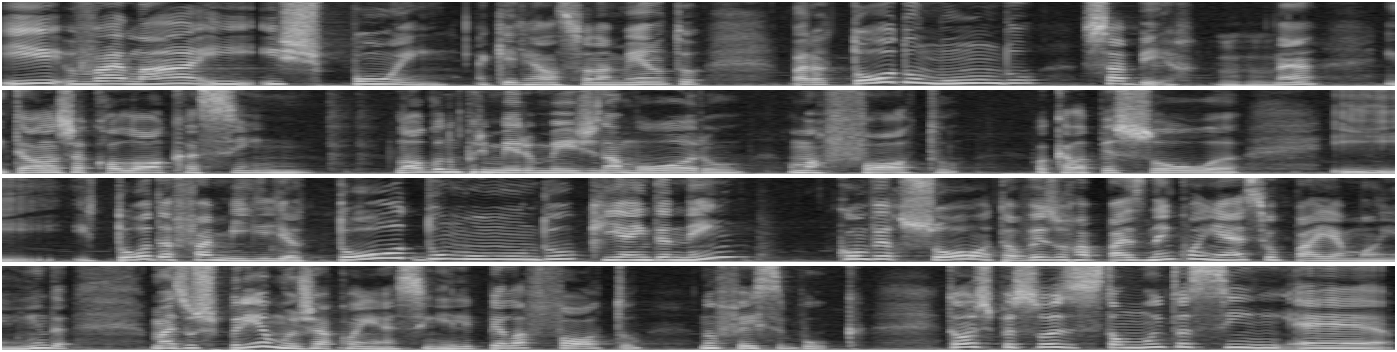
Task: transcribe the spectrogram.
e vai lá e expõe aquele relacionamento para todo mundo saber, uhum. né? Então ela já coloca assim, logo no primeiro mês de namoro, uma foto com aquela pessoa e, e toda a família, todo mundo que ainda nem conversou, talvez o rapaz nem conhece o pai e a mãe ainda, mas os primos já conhecem ele pela foto no Facebook. Então as pessoas estão muito assim, é,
